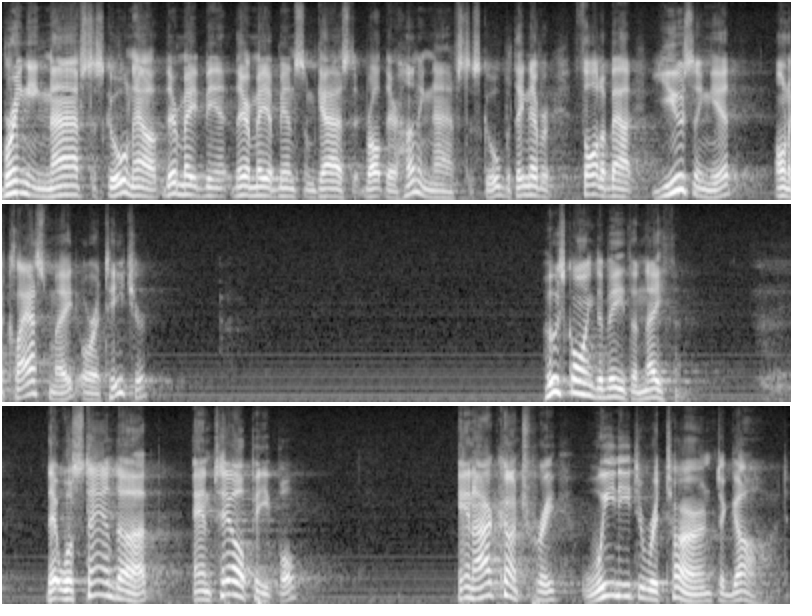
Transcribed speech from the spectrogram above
bringing knives to school. Now, there may, be, there may have been some guys that brought their hunting knives to school, but they never thought about using it on a classmate or a teacher. Who's going to be the Nathan that will stand up and tell people in our country we need to return to God?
